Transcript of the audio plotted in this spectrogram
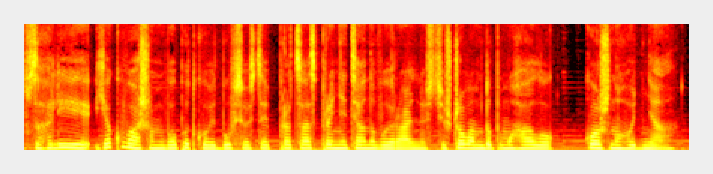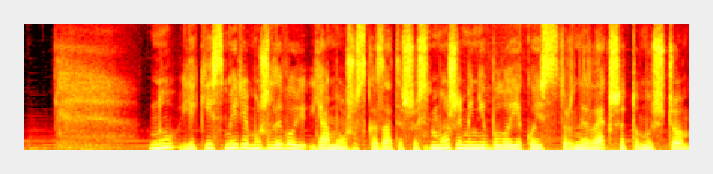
взагалі, як у вашому випадку відбувся ось цей процес прийняття нової реальності? Що вам допомагало кожного дня? Ну, в якійсь мірі, можливо, я можу сказати, що може мені було якоїсь сторони легше, тому що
